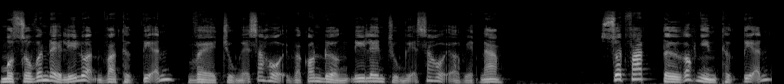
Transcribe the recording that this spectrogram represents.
một số vấn đề lý luận và thực tiễn về chủ nghĩa xã hội và con đường đi lên chủ nghĩa xã hội ở Việt Nam. Xuất phát từ góc nhìn thực tiễn,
